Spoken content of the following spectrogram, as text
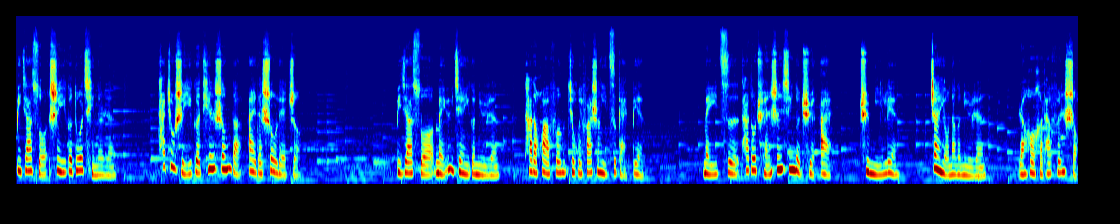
毕加索是一个多情的人他就是一个天生的爱的狩猎者。毕加索每遇见一个女人，他的画风就会发生一次改变。每一次，他都全身心的去爱，去迷恋，占有那个女人，然后和她分手，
